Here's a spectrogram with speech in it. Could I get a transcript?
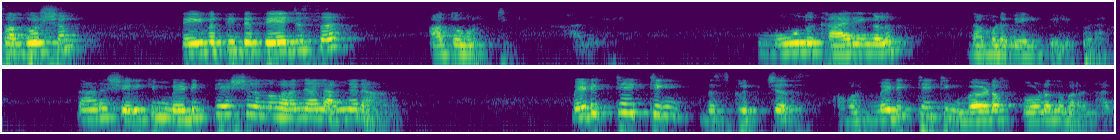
സന്തോഷം ദൈവത്തിന്റെ തേജസ് അതോറിറ്റി. മൂന്ന് കാര്യങ്ങളും നമ്മുടെ മേൽ വെളിപ്പെടണം. ഇതാണ് ശരിക്കും മെഡിറ്റേഷൻ എന്ന് പറഞ്ഞാൽ അങ്ങനെയാണ് മെഡിറ്റേറ്റിംഗ് ദ സ്ക്രിപ്റ്റേഴ്സ് അവർ മെഡിറ്റേറ്റിംഗ് വേർഡ് ഓഫ് ഗോഡ് എന്ന് പറഞ്ഞാൽ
